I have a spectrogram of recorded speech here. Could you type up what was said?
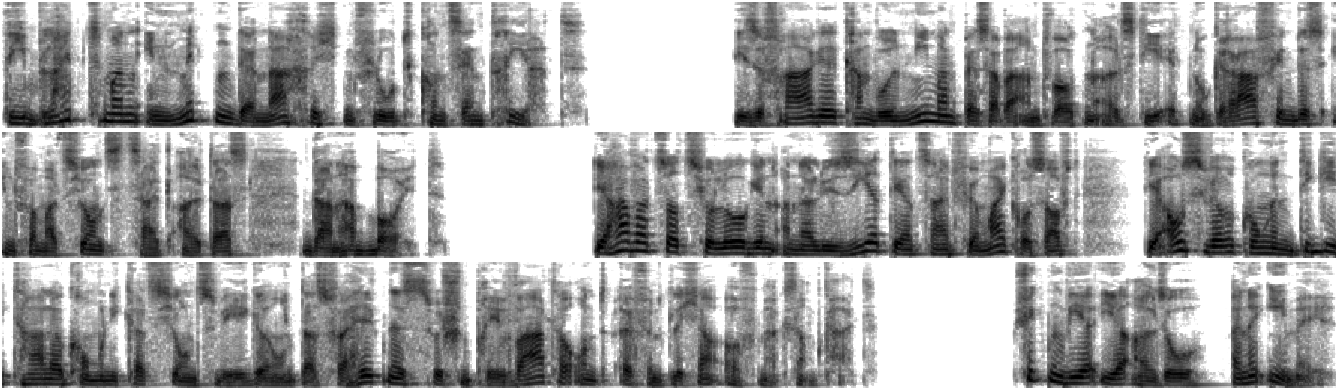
Wie bleibt man inmitten der Nachrichtenflut konzentriert? Diese Frage kann wohl niemand besser beantworten als die Ethnographin des Informationszeitalters Dana Boyd. Die Harvard-Soziologin analysiert derzeit für Microsoft die Auswirkungen digitaler Kommunikationswege und das Verhältnis zwischen privater und öffentlicher Aufmerksamkeit. Schicken wir ihr also eine E-Mail.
